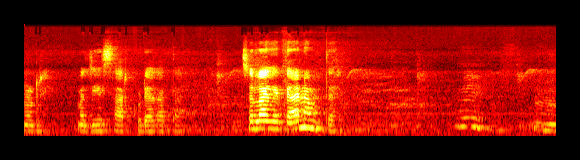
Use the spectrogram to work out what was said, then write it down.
ನೋಡ್ರಿ, ಮಜ್ಜಿಗೆ ಸಾರು ಕುಡಿಯಾಕತ್ತಾಳ ಚಲೋ ಆಗೈತೆ ನಮ್ತೆ ಹ್ಞೂ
